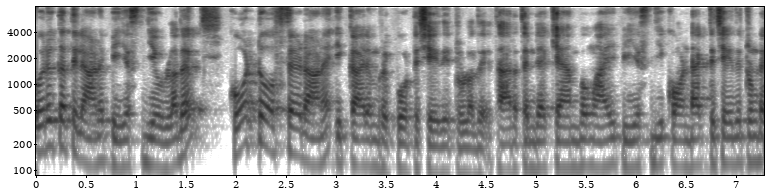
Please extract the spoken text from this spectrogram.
ഒരുക്കത്തിലാണ് പി എസ് ജി ഉള്ളത്. കോട്ട് ഓഫ് സൈഡ് ആണ് ഇക്കാര്യം റിപ്പോർട്ട് ചെയ്തിട്ടുള്ളത്. താരത്തിന്റെ ക്യാമ്പുമായി പി എസ് ജി കോണ്ടാക്ട് ചെയ്തിട്ടുണ്ട്.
